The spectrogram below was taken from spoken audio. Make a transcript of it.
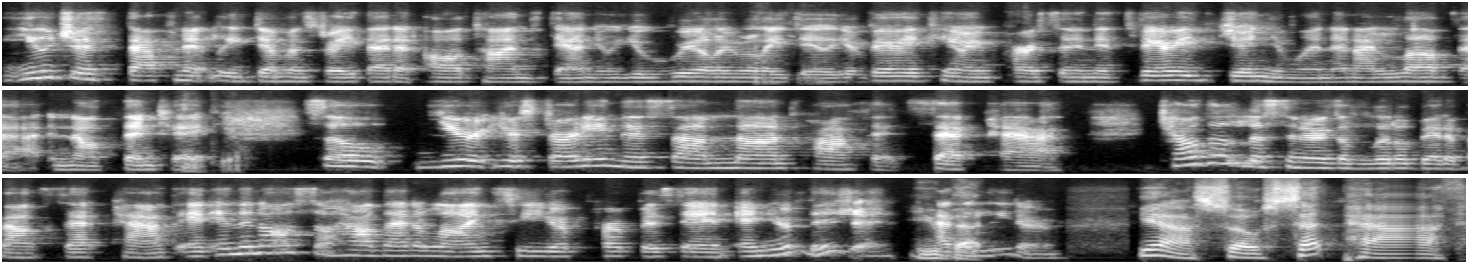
you just definitely demonstrate that at all times, Daniel. You really, really do. You're a very caring person, and it's very genuine, and I love that and authentic. You. So you're you're starting this um, nonprofit, Set Path. Tell the listeners a little bit about Set Path, and, and then also how that aligns to your purpose and and your vision you as bet. a leader. Yeah, so Set Path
